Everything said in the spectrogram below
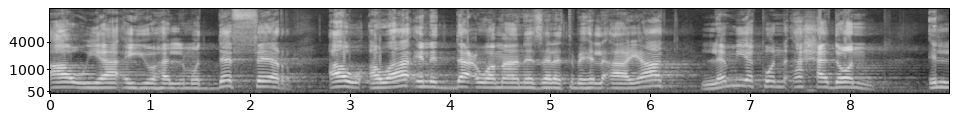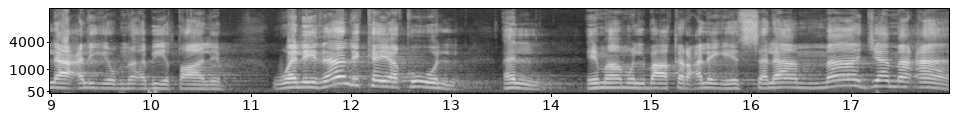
أو يا أيها المدثر أو أوائل الدعوة ما نزلت به الآيات لم يكن أحد إلا علي بن أبي طالب. ولذلك يقول الإمام الباقر عليه السلام ما جمع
